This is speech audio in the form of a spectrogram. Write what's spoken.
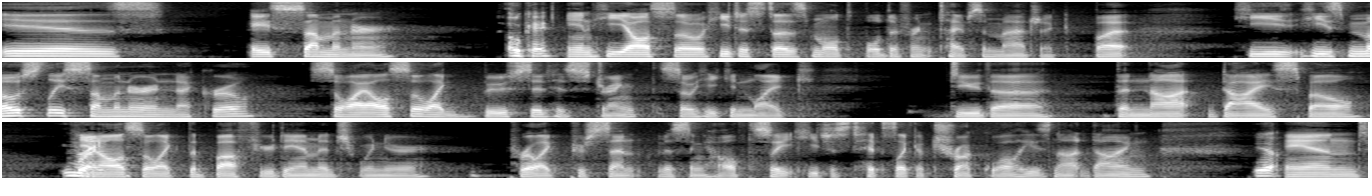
is a summoner, okay and he also he just does multiple different types of magic, but he he's mostly summoner and necro. So I also like boosted his strength so he can like do the the not die spell right and also like the buff your damage when you're per like percent missing health so he just hits like a truck while he's not dying Yeah. and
